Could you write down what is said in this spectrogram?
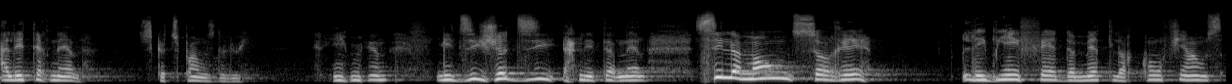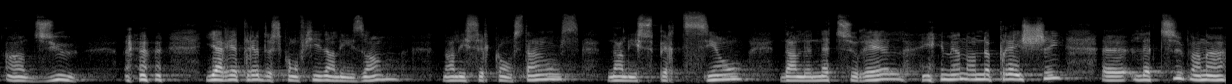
à l'Éternel ce que tu penses de lui. Amen. Il dit, je dis à l'Éternel, si le monde saurait les bienfaits de mettre leur confiance en Dieu. Ils arrêteraient de se confier dans les hommes, dans les circonstances, dans les superstitions, dans le naturel. Amen. On a prêché euh, là-dessus pendant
